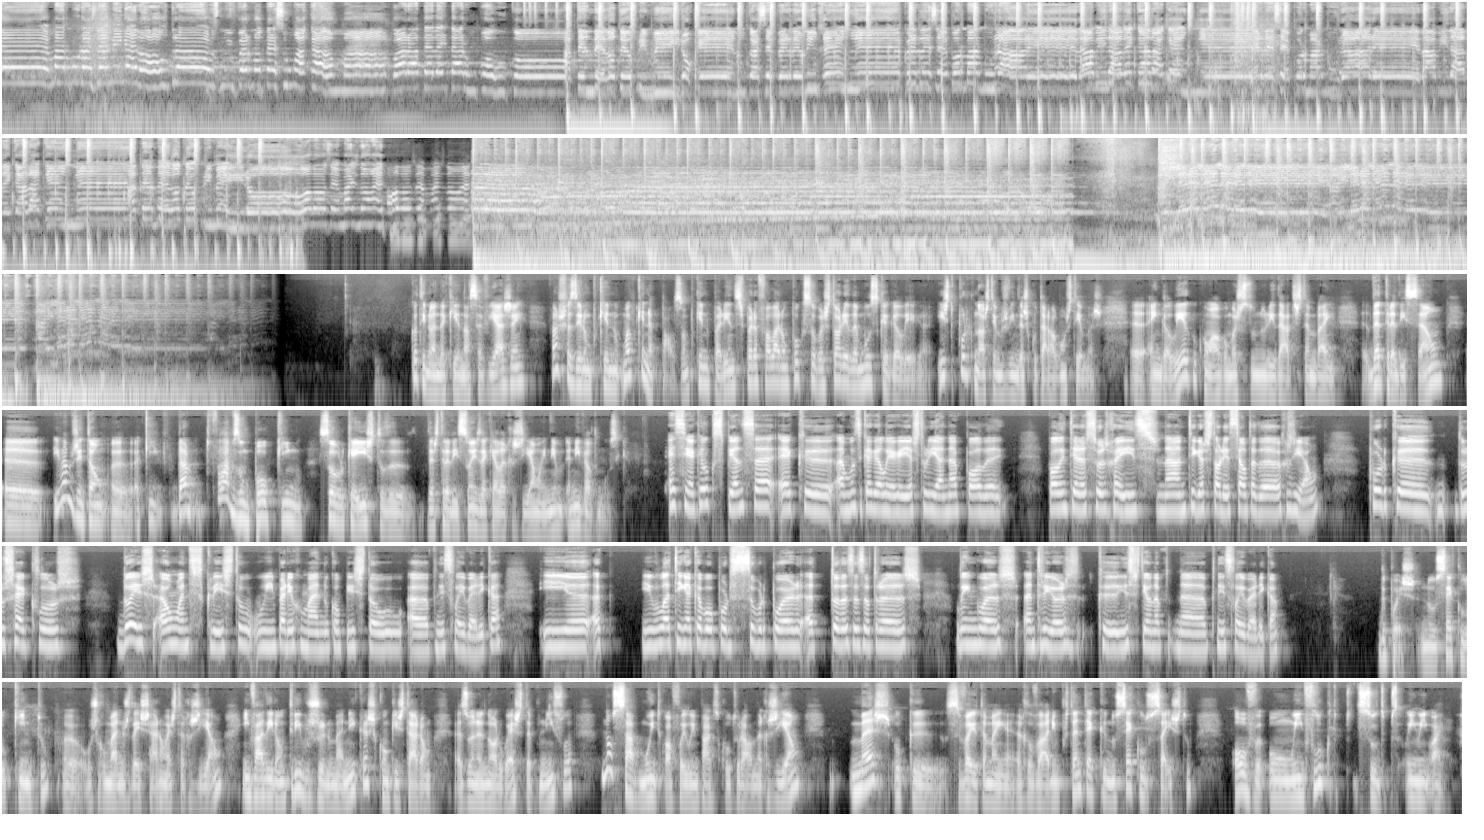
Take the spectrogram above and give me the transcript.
mármuras de min e doutros, no inferno tes unha cama para te deitar un pouco. Atende do teu primeiro que nunca se perde Continuando aqui a nossa viagem, vamos fazer um pequeno, uma pequena pausa, um pequeno parênteses para falar um pouco sobre a história da música galega. Isto porque nós temos vindo a escutar alguns temas uh, em galego, com algumas sonoridades também uh, da tradição. Uh, e vamos então aqui falar-vos um pouquinho sobre o que é isto de, das tradições daquela região a nível de música. É sim, aquilo que se pensa é que a música galega e asturiana podem podem ter as suas raízes na antiga história celta da região, porque dos séculos 2 a 1 a.C., o Império Romano conquistou a Península Ibérica e, eh, a, e o latim acabou por se sobrepor a todas as outras línguas anteriores que existiam na, na Península Ibérica. Depois, no século V, uh, os romanos deixaram esta região, invadiram tribos germânicas, conquistaram a zona noroeste da península. Não se sabe muito qual foi o impacto cultural na região, mas o que se veio também a revelar importante é que no século VI houve um influxo de,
